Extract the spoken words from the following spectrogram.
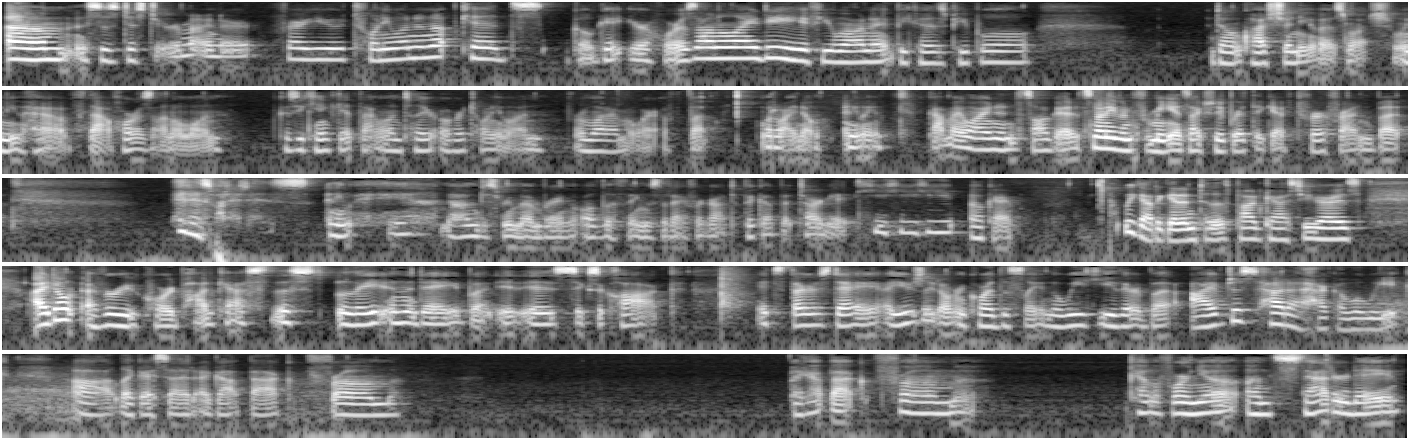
um, this is just a reminder for you 21 and up kids go get your horizontal ID if you want it because people don't question you as much when you have that horizontal one because you can't get that one until you're over 21 from what I'm aware of. But what do I know? Anyway, got my wine and it's all good. It's not even for me, it's actually a birthday gift for a friend, but it is what it is. Anyway, now I'm just remembering all the things that I forgot to pick up at Target. Hee hee hee. Okay. We got to get into this podcast, you guys. I don't ever record podcasts this late in the day, but it is six o'clock. It's Thursday. I usually don't record this late in the week either, but I've just had a heck of a week. Uh, like I said, I got back from. I got back from California on Saturday.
